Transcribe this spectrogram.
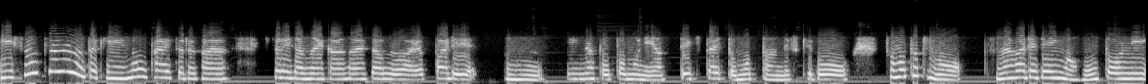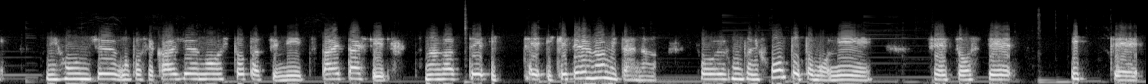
目の時のタイトルが、一人じゃないから大丈夫は、やっぱり、うん、みんなと共にやっていきたいと思ったんですけどその時のつながりで今本当に日本中また世界中の人たちに伝えたいしつながっていっていけてるなみたいな。そういう本当に本とともに成長していって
